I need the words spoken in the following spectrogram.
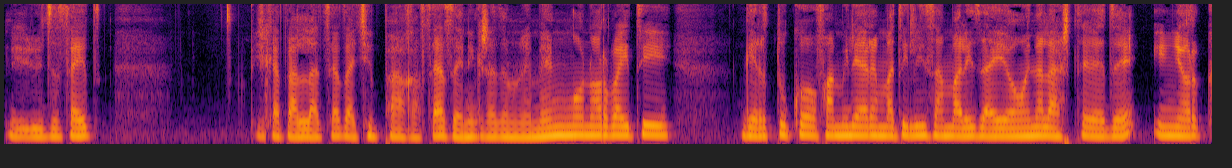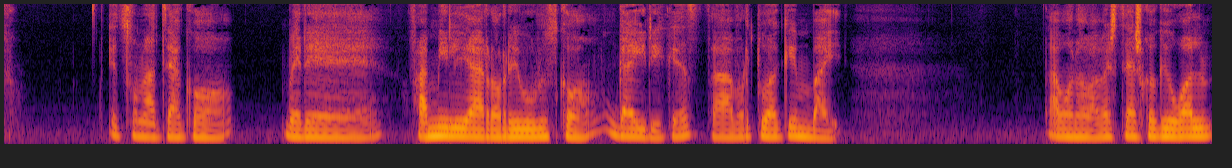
iruditzen zait, pixkat aldatzea eta txipa gaztea zenik esaten nuen, hemengo norbaiti gertuko familiaren bat izan daio, oen dela aste bete, inork etzunateako bere familiar horri buruzko gairik, ez? Eta abortuakin bai. Eta, bueno, ba, beste askok igual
